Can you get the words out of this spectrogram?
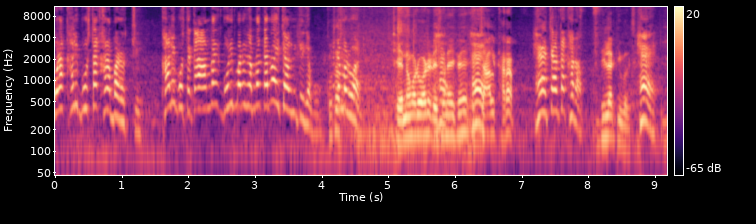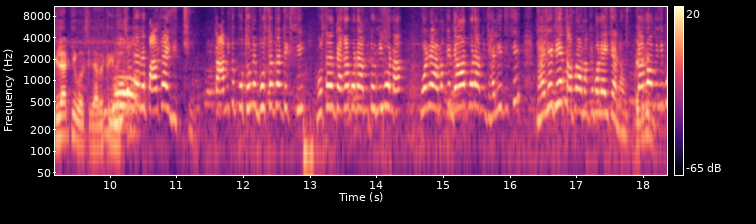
ওরা খালি বস্তা খারাপ বাড়াচ্ছে খালি বসে কারণ আমরা গরিব মানুষ আমরা কেন এই চাল নিতে যাব? কোথায়? নাম্বার ছয় ওয়ার্ডে রেশন হ্যাঁ, এখানে হ্যাঁ। চাল খারাপ? হ্যাঁ চালটা খারাপ। ডিলার কি বলছে? হ্যাঁ। ডিলার কি বলছে যাদের থেকে নিচ্ছে? পাল্টাই দিচ্ছি। তা আমি তো প্রথমে বস্তাটা দেখছি। বস্তাটা দেখার পরে আমি তো নিব না। পরে আমাকে দেওয়ার পরে আমি ঢালিয়ে দিচ্ছি। ঢালিয়ে দিয়ে তারপর আমাকে বলে এইটা নাও। কেন আমি নিব।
